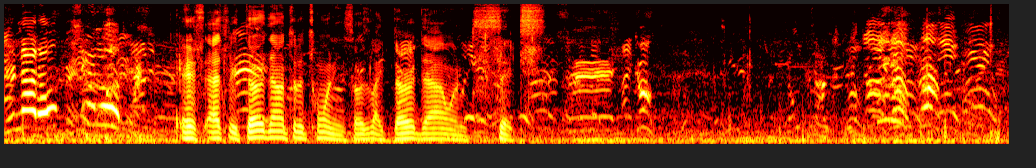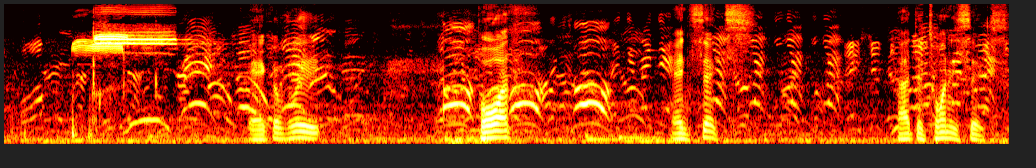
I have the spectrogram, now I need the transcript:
You're not open. Shut up. It's actually third down to the 20, so it's like third down and six. Incomplete. Fourth and six at the 26.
